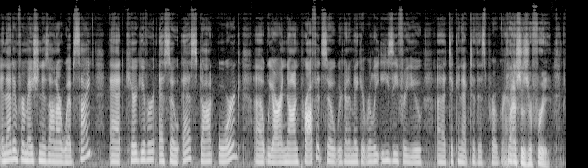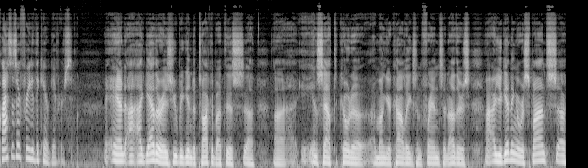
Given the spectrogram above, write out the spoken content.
And that information is on our website at caregiversos.org. Uh, we are a nonprofit, so we're going to make it really easy for you uh, to connect to this program. Classes are free. Classes are free to the caregiver caregivers. And I, I gather as you begin to talk about this uh, uh, in South Dakota among your colleagues and friends and others, are you getting a response, uh,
